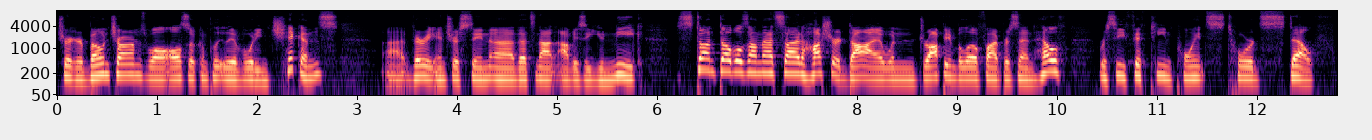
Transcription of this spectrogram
trigger Bone Charms while also completely avoiding chickens. Uh, very interesting. Uh, that's not obviously unique. Stunt doubles on that side. Hush or die when dropping below 5% health. Receive 15 points towards stealth.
